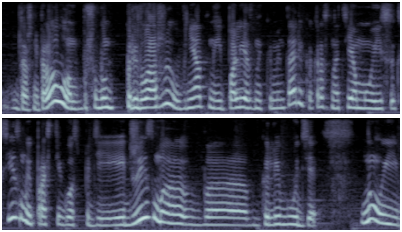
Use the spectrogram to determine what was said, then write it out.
даже не продолжил, чтобы он предложил внятный и полезный комментарий как раз на тему и сексизма, и, прости господи, и эйджизма в, в Голливуде. Ну и,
